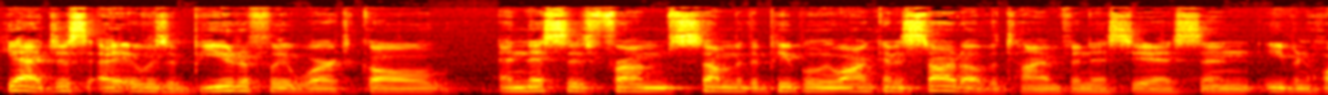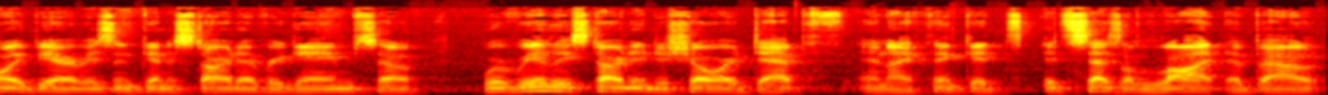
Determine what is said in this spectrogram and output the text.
yeah, just uh, it was a beautifully worked goal. And this is from some of the people who aren't going to start all the time. Vinicius and even Højbjerg isn't going to start every game. So we're really starting to show our depth, and I think it it says a lot about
